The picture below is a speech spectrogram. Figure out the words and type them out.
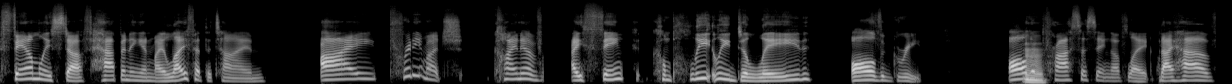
family stuff happening in my life at the time, I pretty much kind of, I think, completely delayed all the grief, all the Mm. processing of like, I have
